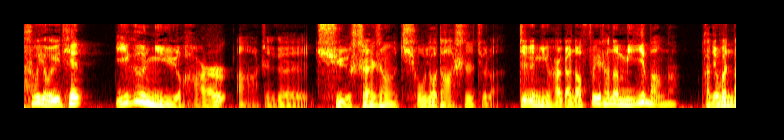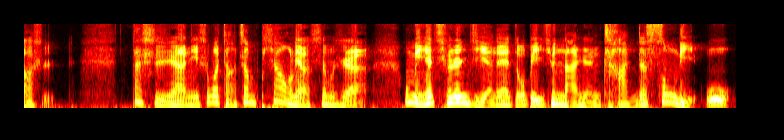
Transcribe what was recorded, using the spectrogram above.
说有一天，一个女孩啊，这个去山上求教大师去了。这个女孩感到非常的迷茫啊，她就问大师：“大师啊，你说我长这么漂亮，是不是？我每年情人节呢，都被一群男人缠着送礼物，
